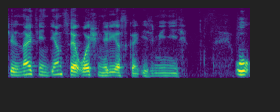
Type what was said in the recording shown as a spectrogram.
сильна тенденция очень резко изменить, у,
